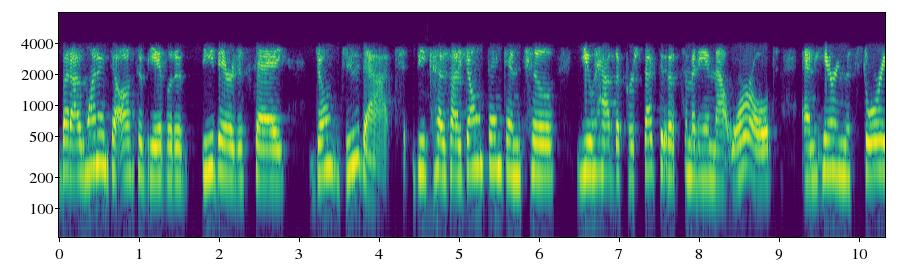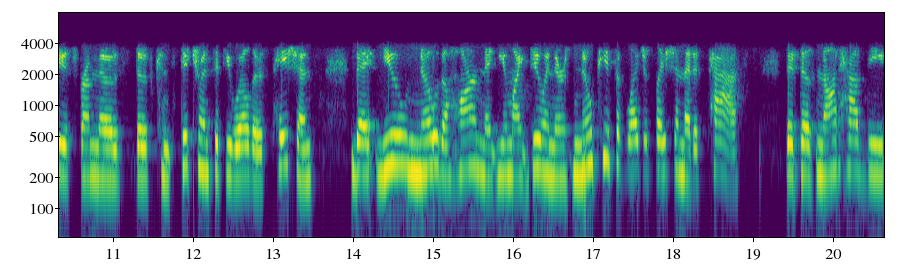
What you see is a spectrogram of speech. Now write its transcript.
but I wanted to also be able to be there to say don't do that because I don't think until you have the perspective of somebody in that world and hearing the stories from those those constituents, if you will, those patients, that you know the harm that you might do. And there's no piece of legislation that is passed that does not have the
